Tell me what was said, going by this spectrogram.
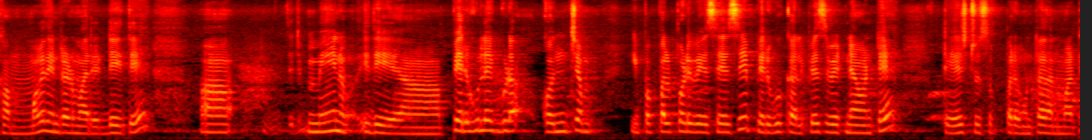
కమ్మగా తింటాడు మా రెడ్డి అయితే. మెయిన్ ఇది ఆ, పెరుగులోకి కూడా కొంచెం ఈ పప్పల పొడి వేసేసి పెరుగు కలిపేసి పెట్టినామంటే టేస్ట్ సూపర్గా ఉంటుంది అనమాట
